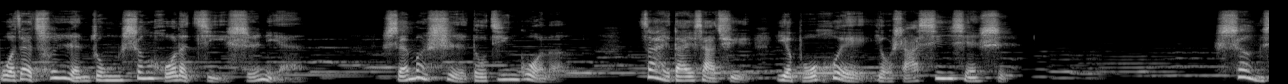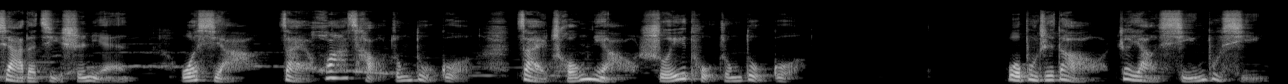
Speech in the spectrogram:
我在村人中生活了几十年，什么事都经过了，再待下去也不会有啥新鲜事。剩下的几十年，我想在花草中度过，在虫鸟水土中度过。我不知道这样行不行。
